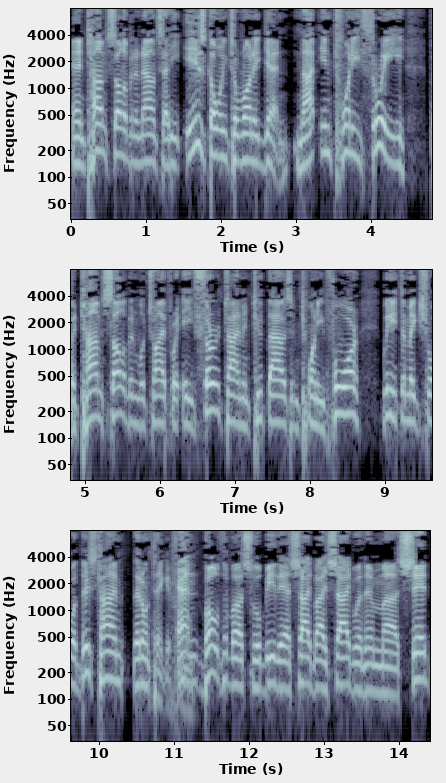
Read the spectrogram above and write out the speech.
and Tom Sullivan announced that he is going to run again, not in 23, but Tom Sullivan will try for a third time in 2024. We need to make sure this time they don't take it from him. And both of us will be there side by side with him, uh, Sid.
